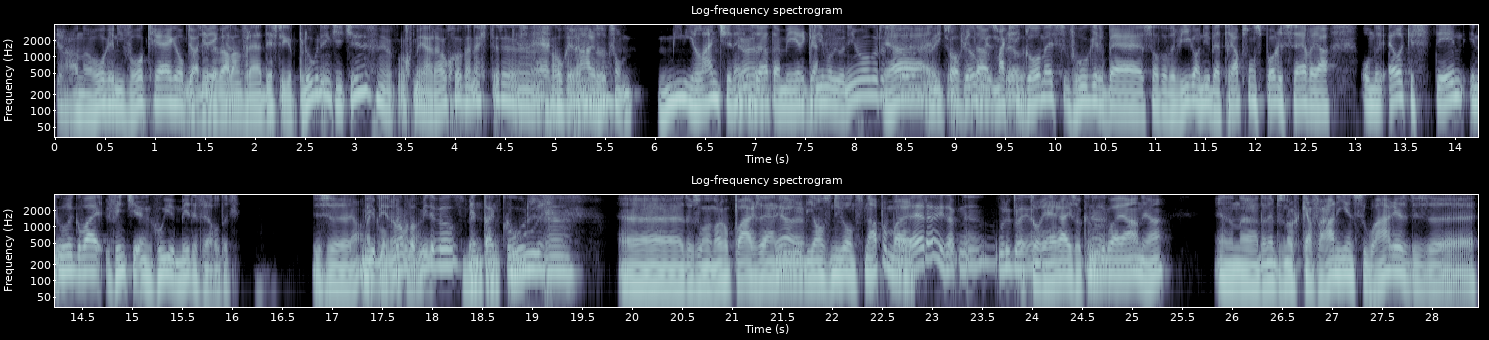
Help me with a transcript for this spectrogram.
ja, een hoger niveau krijgen op Ja, die hebben wel een vrij deftige ploeg, denk ik. Hè. Nog meer Araujo van achter. Dat is eh, eigenlijk ook raar. Dat is ook zo'n mini-landje hè, in Zuid-Amerika. 3 miljoen inwoners. Ja, en ik weet dat Maxi. Gomez vroeger bij Celta de Vigo, nu bij Trabzonspor, zei van ja, onder elke steen in Uruguay vind je een goede middenvelder. Dus, eh, ja, dat Wie heb je nog op wel. middenveld? Bentancur. Ja. Eh, er zullen nog een paar zijn Ja. die, die ons nu ontsnappen, maar Torreira is ook een Uruguay. Torreira is ook een Ja. Uruguayaan, ja. En eh, dan hebben ze nog Cavani en Suarez, dus eh,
